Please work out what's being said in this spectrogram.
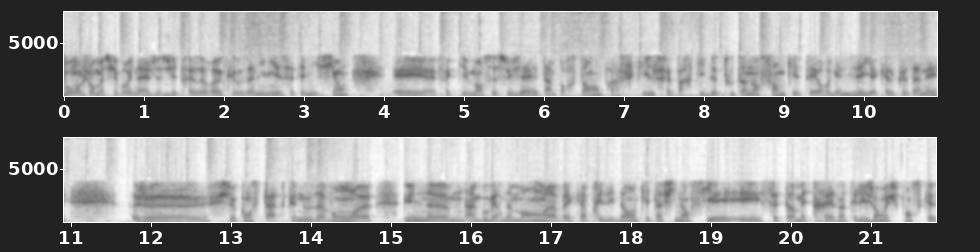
Bonjour Monsieur Brunet, je suis très heureux que vous animiez cette émission. Et effectivement, ce sujet est important parce qu'il fait partie de tout un ensemble qui était organisé il y a quelques années. Je, je, constate que nous avons euh, une, euh, un gouvernement avec un président qui est un financier et cet homme est très intelligent et je pense que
